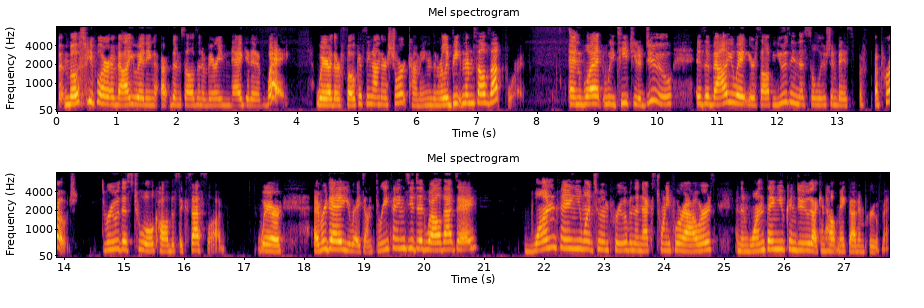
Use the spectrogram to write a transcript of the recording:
but most people are evaluating uh, themselves in a very negative way where they're focusing on their shortcomings and really beating themselves up for it. And what we teach you to do is evaluate yourself using this solution based approach through this tool called the success log, where every day you write down three things you did well that day, one thing you want to improve in the next 24 hours, and then one thing you can do that can help make that improvement.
